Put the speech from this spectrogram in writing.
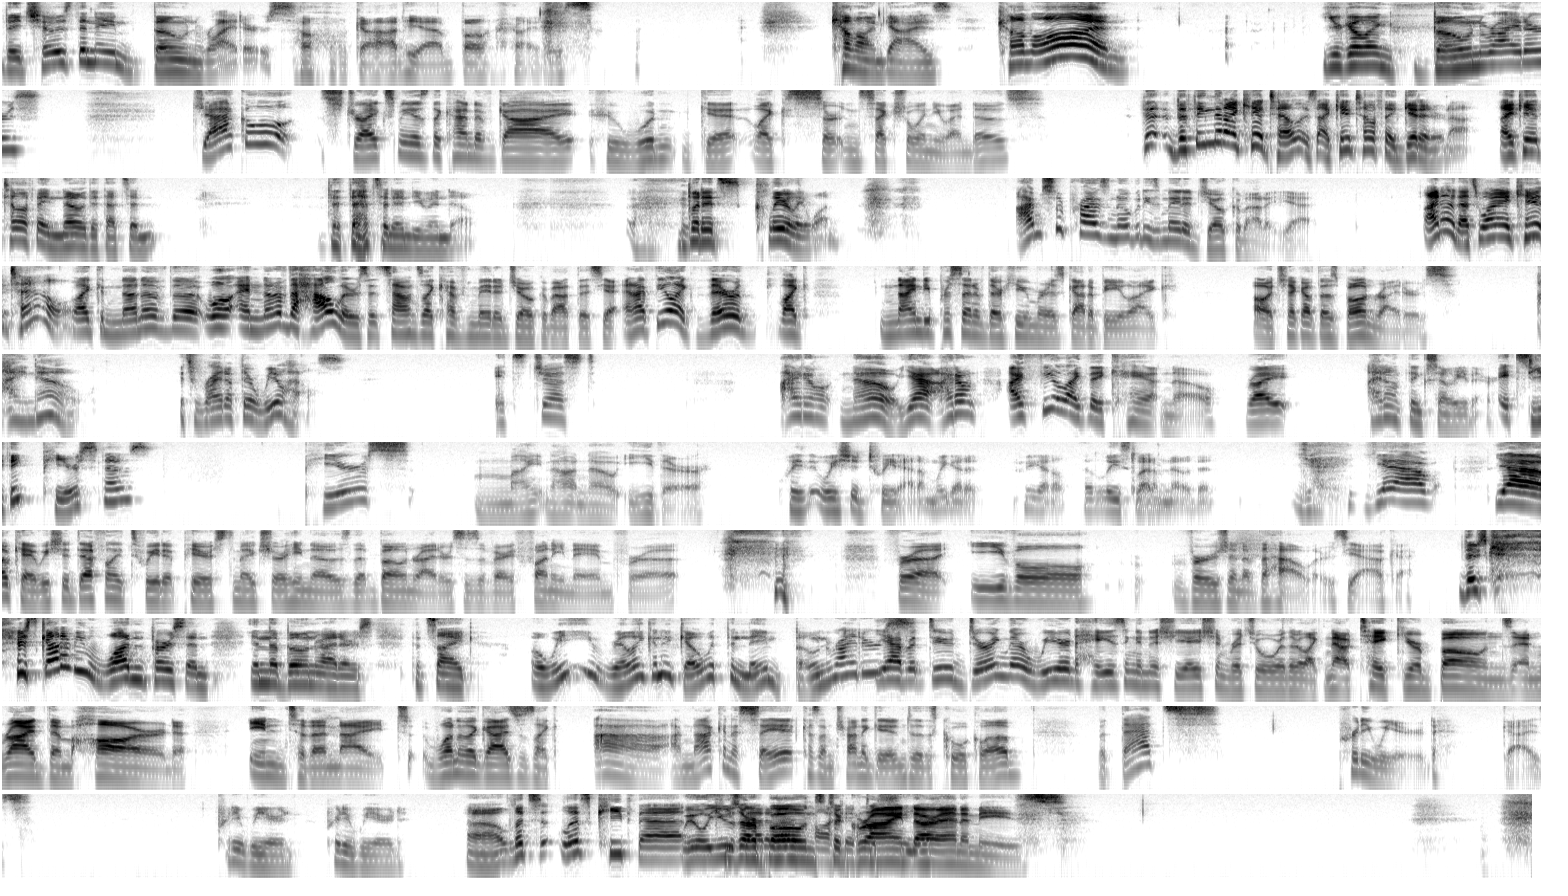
they chose the name Bone Riders. Oh god, yeah, bone riders. Come on, guys. Come on. You're going Bone Riders? Jackal strikes me as the kind of guy who wouldn't get like certain sexual innuendos. The the thing that I can't tell is I can't tell if they get it or not. I can't tell if they know that that's an that that's an innuendo. But it's clearly one. I'm surprised nobody's made a joke about it yet. I know that's why I can't tell. Like none of the well, and none of the howlers it sounds like have made a joke about this yet. And I feel like they're like 90% of their humor has got to be like, "Oh, check out those bone riders." I know. It's right up their wheelhouse. It's just I don't know. Yeah, I don't I feel like they can't know, right? I don't think so either. It's- Do you think Pierce knows? Pierce might not know either. We we should tweet at him. We gotta we gotta at least let him know that. Yeah, yeah, yeah. Okay, we should definitely tweet at Pierce to make sure he knows that Bone Riders is a very funny name for a for a evil version of the Howlers. Yeah, okay. There's there's got to be one person in the Bone Riders that's like, are we really gonna go with the name Bone Riders? Yeah, but dude, during their weird hazing initiation ritual where they're like, now take your bones and ride them hard into the night, one of the guys was like, ah, I'm not going to say it because I'm trying to get into this cool club, but that's pretty weird, guys. pretty weird. Pretty weird. Uh, let's let's keep that. We will use our bones to grind see our enemies.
